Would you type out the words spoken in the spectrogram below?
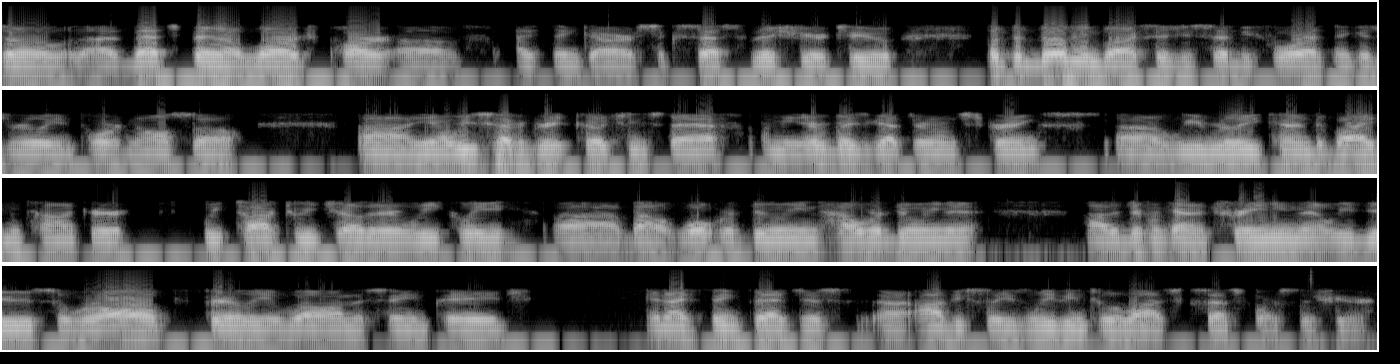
so uh, that's been a large part of, I think, our success this year, too. But the building blocks, as you said before, I think is really important also. Uh, you know, we just have a great coaching staff. I mean, everybody's got their own strengths. Uh, we really kind of divide and conquer. We talk to each other weekly uh, about what we're doing, how we're doing it, uh, the different kind of training that we do. So we're all fairly well on the same page. And I think that just uh, obviously is leading to a lot of success for us this year.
